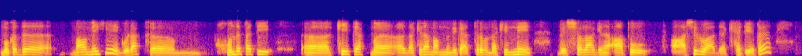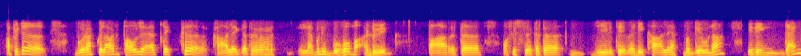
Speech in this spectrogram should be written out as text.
මොකද මම මේකේ ගොඩක් හොඳ පැති කීපයක්ම දකිනවා මම මේක ඇත්තටම දකින්නේ විශ්වලාගෙන ආපු ආශිර්වාදයක් හැටියට. අපිට ගොඩක් වෙලාවට පවුලේ ඈත් එක්ක කාලය ගත කරන්න ලැබුණේ බොහොම අඩුවෙන්. පාරට ඔෆිස් එකට ජීවිතේ වැඩි කාලයක්ම ගෙවුණා. ඉතින් දැන්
